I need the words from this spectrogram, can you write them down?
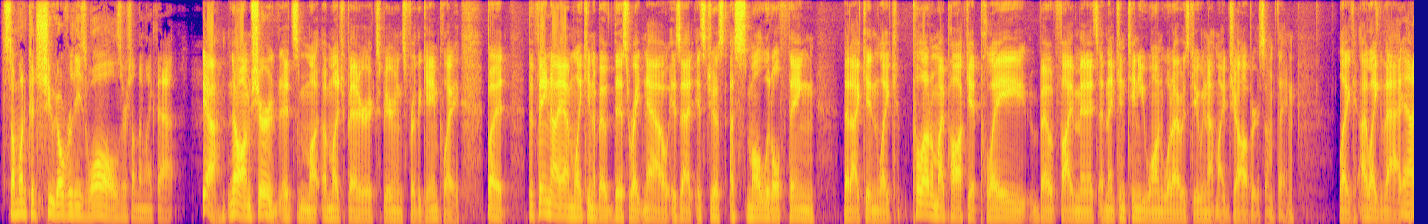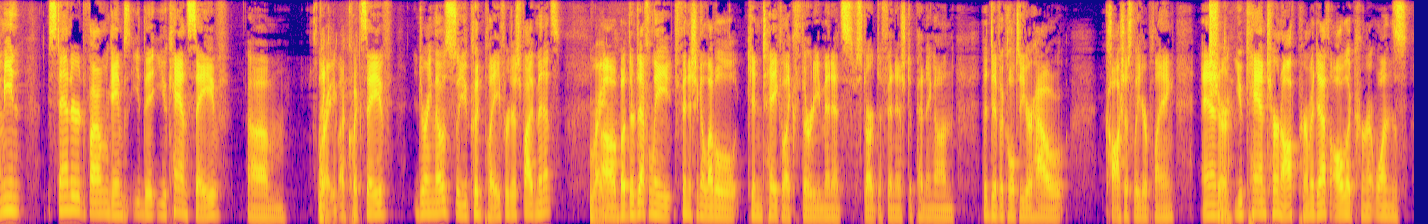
someone could shoot over these walls or something like that. Yeah, no, I'm sure it's mu- a much better experience for the gameplay. But the thing I am liking about this right now is that it's just a small little thing that I can like pull out of my pocket, play about five minutes, and then continue on what I was doing at my job or something. Like I like that. Yeah, I mean, standard Fire Emblem games that you can save, um, like Right. a quick save during those, so you could play for just five minutes. Right. Uh, but they're definitely finishing a level can take like thirty minutes start to finish, depending on the difficulty or how cautiously you're playing. And Sure. you can turn off permadeath. All the current ones,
